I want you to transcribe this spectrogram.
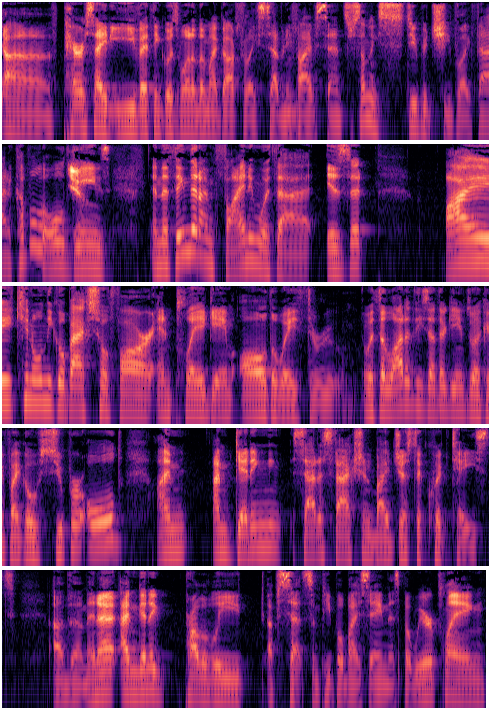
uh Parasite Eve, I think was one of them I got for like 75 cents or something stupid cheap like that. A couple of old Yeah. games. And the thing that I'm finding with that is that I can only go back so far and play a game all the way through. With a lot of these other games, like if I go super old, I'm I'm getting satisfaction by just a quick taste of them. And I, I'm gonna probably upset some people by saying this, but we were playing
